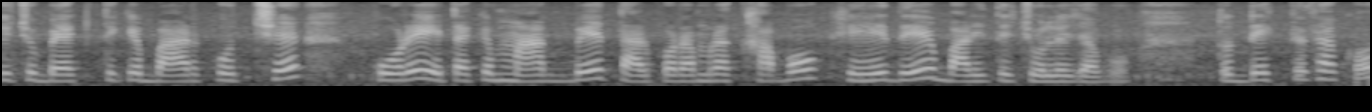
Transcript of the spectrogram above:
কিছু ব্যাগ থেকে বার করছে, করে এটাকে মাখবে, তারপর আমরা খাব, খেয়ে দিয়ে বাড়িতে চলে যাব। তো দেখতে থাকো।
